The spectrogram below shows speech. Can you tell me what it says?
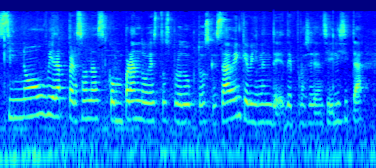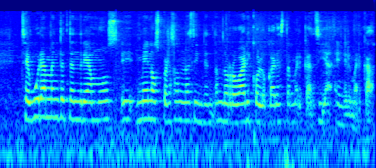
si no hubiera personas comprando estos productos que saben que vienen de, procedencia ilícita, seguramente tendríamos eh, menos personas intentando robar y colocar esta mercancía en el mercado.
